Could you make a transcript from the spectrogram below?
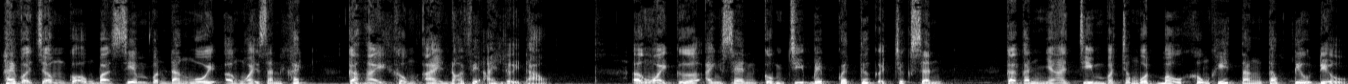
Hai vợ chồng của ông bà Siêm vẫn đang ngồi ở ngoài gian khách Cả hai không ai nói với ai lời nào. Ở ngoài cửa, anh Sen cùng chị bếp quét thước ở trước sân. Cả căn nhà chìm vào trong một bầu không khí tăng tóc tiêu điều,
